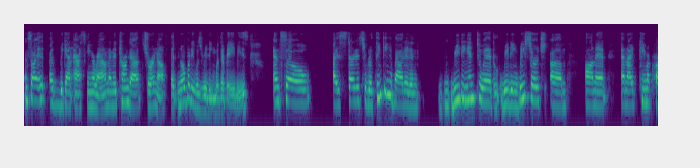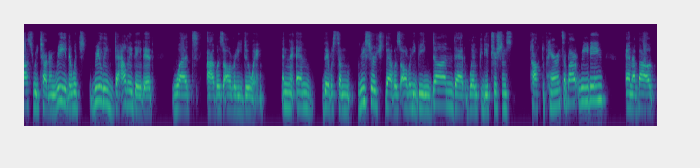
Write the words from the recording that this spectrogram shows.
And so I, I began asking around, and it turned out, sure enough, that nobody was reading with their babies. And so I started sort of thinking about it and reading into it, reading research um, on it, and I came across Reach Out and Read, which really validated what I was already doing. And, and there was some research that was already being done that when pediatricians talk to parents about reading and about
